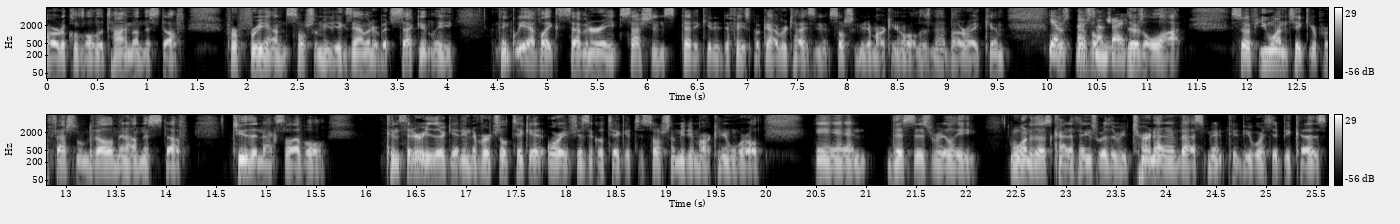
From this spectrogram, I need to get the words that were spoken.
articles all the time on this stuff for free on Social Media Examiner. But secondly, I think we have like seven or eight sessions dedicated to Facebook advertising at Social Media Marketing World. Isn't that about right, Kim? Yep, there's, there's that sounds a, right. There's a lot. So if you want to take your professional development on this stuff to the next level, consider either getting a virtual ticket or a physical ticket to Social Media Marketing World. And this is really one of those kind of things where the return on investment could be worth it because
